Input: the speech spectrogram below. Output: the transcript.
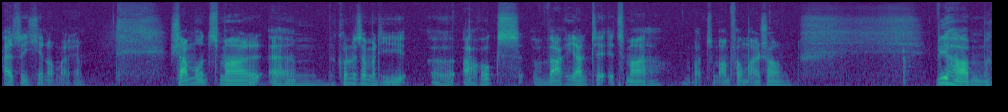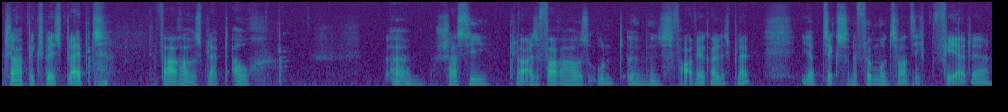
Also hier nochmal. Ja. Schauen wir uns mal, ähm, wir können uns einmal die äh, Arox-Variante jetzt mal, mal zum Anfang mal anschauen. Wir haben, klar, Big Space bleibt, Fahrerhaus bleibt auch, ähm, Chassis Klar, also Fahrerhaus und ähm, das Fahrwerk alles bleibt. Ihr habt 625 Pferde,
